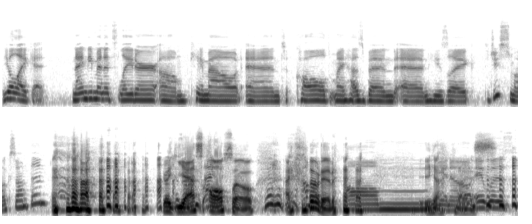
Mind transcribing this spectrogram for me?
you'll like it. 90 minutes later, um, came out and called my husband, and he's like, Did you smoke something? You're like yes. I- Also, I like, floated. um, Yeah, you know, nice. it was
